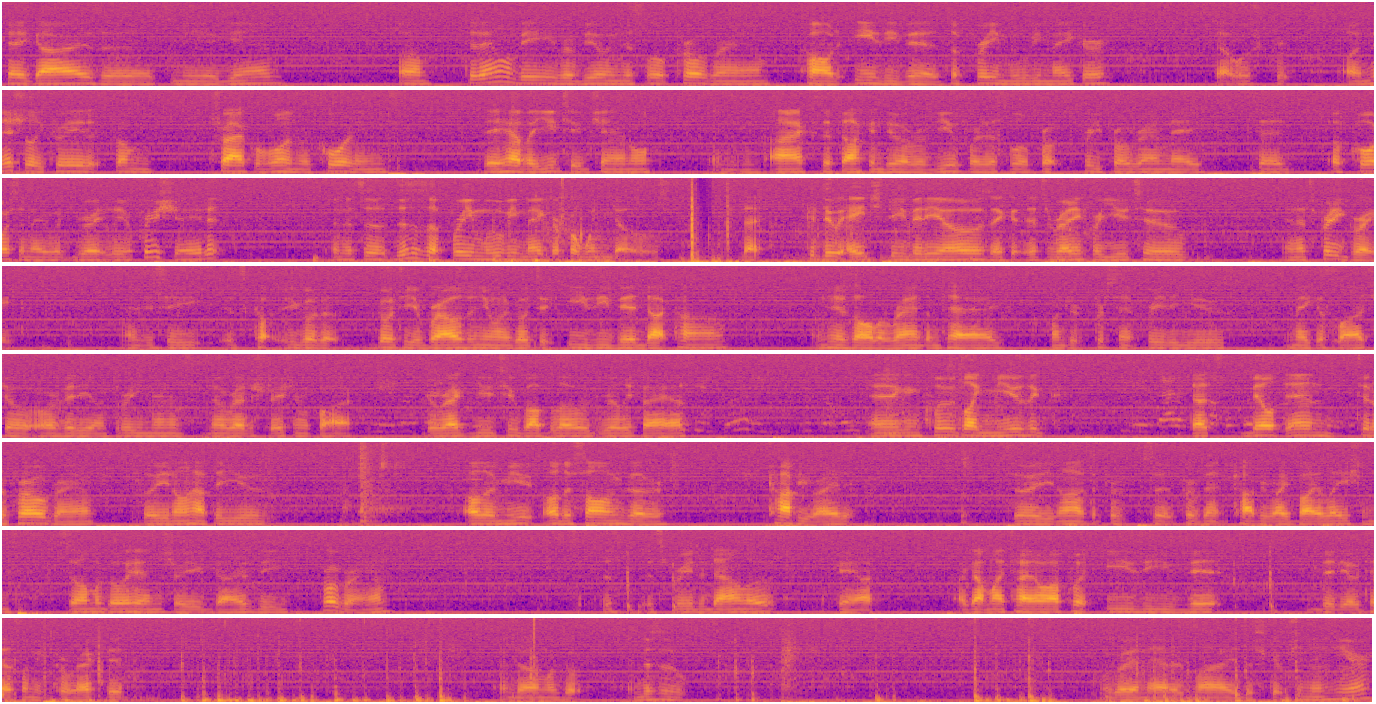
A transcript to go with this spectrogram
Hey guys, it's me again. Um, today I'm going to be reviewing this little program called Ezvid. It's a free movie maker that was cr initially created from Track One Recordings. They have a YouTube channel and I asked if I can do a review for this little pro free program. They said of course and they would greatly appreciate it. And this is this is a free movie maker for Windows that could do HD videos. It could, it's ready for YouTube, and it's pretty great. As you see, it's you go to go to your browser and you want to go to ezvid.com, and here's all the random tags, 100% free to use. Make a slideshow or video in three minutes, no registration required. Direct YouTube upload really fast, and it includes like music that's built in to the program so you don't have to use other mu other songs that are copyrighted. So you don't have to, pre to prevent copyright violations. So I'm gonna go ahead and show you guys the program. It's, it's free to download. Okay I, I got my title. I put easy vid video test. Let me correct it. And uh, I'm gonna go and this is Go ahead and add my description in here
